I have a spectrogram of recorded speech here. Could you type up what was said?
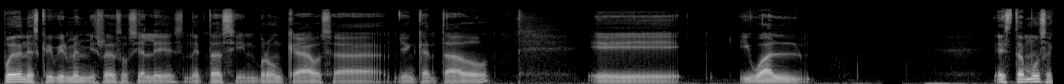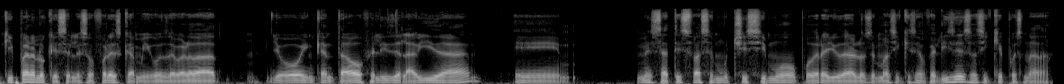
pueden escribirme en mis redes sociales, neta sin bronca, o sea, yo encantado. Eh, igual estamos aquí para lo que se les ofrezca, amigos, de verdad. Yo encantado, feliz de la vida. Eh, me satisface muchísimo poder ayudar a los demás y que sean felices, así que pues nada.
